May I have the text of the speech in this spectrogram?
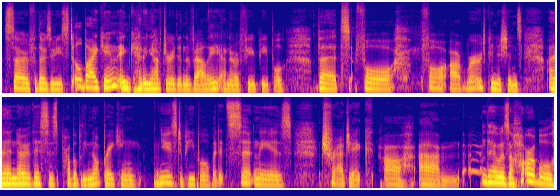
So, for those of you still biking and getting after it in the valley, I know a few people, but for for our road conditions, I know this is probably not breaking news to people, but it certainly is tragic. Oh, um, there was a horrible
